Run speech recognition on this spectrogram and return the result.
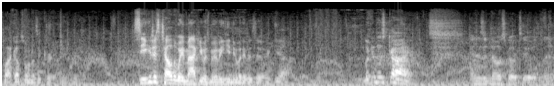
Black Ops One was a great game. See, you could just tell the way Mackey was moving. He knew what he was doing. Yeah. Look at this guy. And there's a no scope too, isn't it?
